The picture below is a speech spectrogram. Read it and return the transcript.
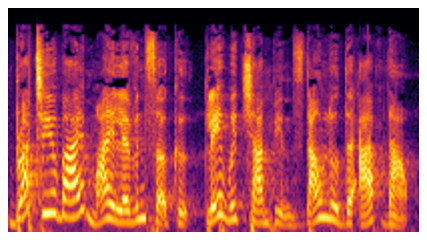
Brought to you by My 11 Circle. Play with champions. Download the app now.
